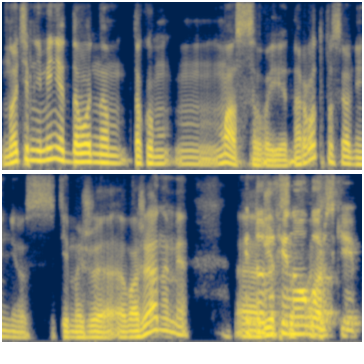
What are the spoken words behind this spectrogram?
но тем не менее это довольно такой массовый народ по сравнению с теми же важанами. И э, тоже финно-угорские.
